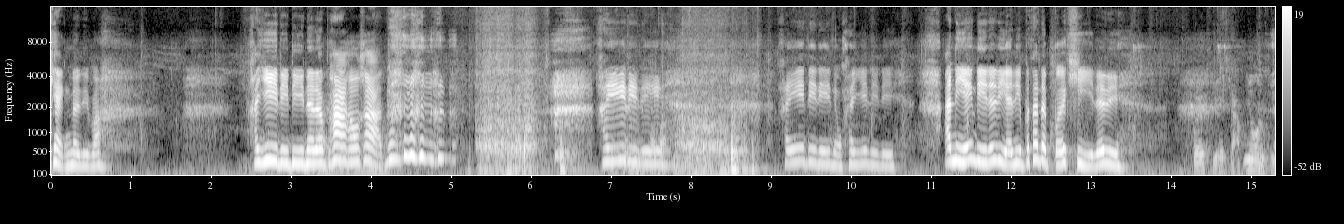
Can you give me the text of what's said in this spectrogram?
แข็งหน่อยดีป่ะขยี้ดีๆนะเดี๋ยวผ้าเขาขาด ขยี้ดีๆ ขยี้ดีๆ หนูขยี้ดีๆ อันนี้ยังดีได้ดีอันนี้พระท่านเดเปิดขี่ได้ดีเปิดขี่ไปจับโยนขี่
